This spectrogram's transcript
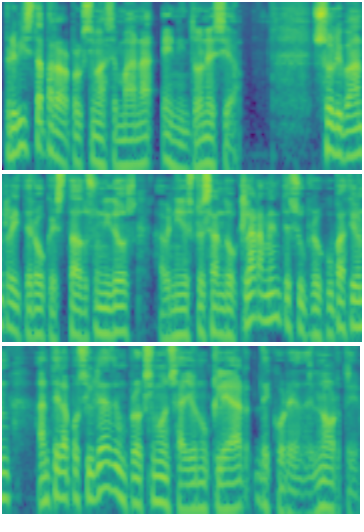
prevista para la próxima semana en Indonesia. Sullivan reiteró que Estados Unidos ha venido expresando claramente su preocupación ante la posibilidad de un próximo ensayo nuclear de Corea del Norte.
